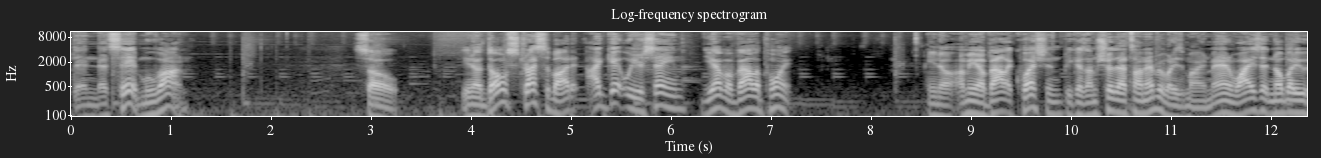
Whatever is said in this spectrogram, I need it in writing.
then that's it. Move on. So, you know, don't stress about it. I get what you're saying. You have a valid point. You know, I mean, a valid question because I'm sure that's on everybody's mind, man. Why is it nobody?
